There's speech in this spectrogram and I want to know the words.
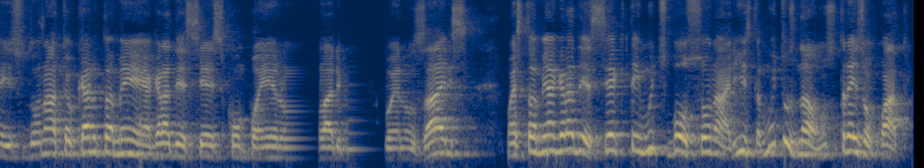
É isso, Donato. Eu quero também agradecer esse companheiro lá de Buenos Aires, mas também agradecer que tem muitos bolsonaristas, muitos não, uns três ou quatro,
